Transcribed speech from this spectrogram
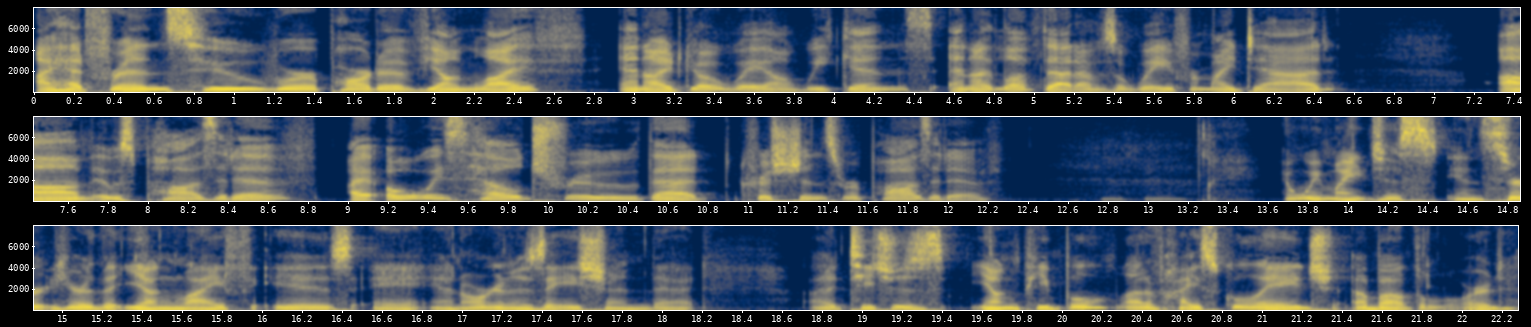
I had friends who were part of Young Life and I'd go away on weekends and I loved that. I was away from my dad. Um, it was positive. I always held true that Christians were positive. And we might just insert here that Young Life is a, an organization that uh, teaches young people, a lot of high school age, about the Lord.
